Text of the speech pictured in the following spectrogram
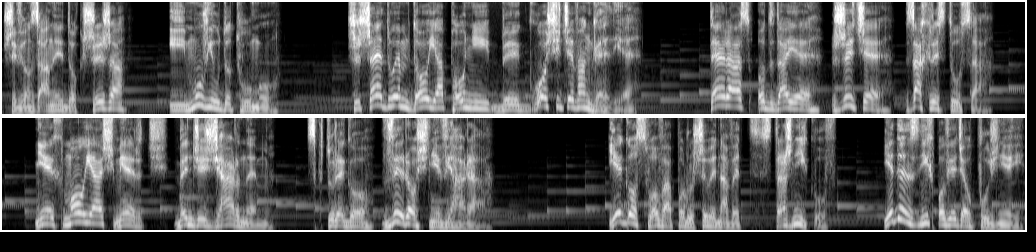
przywiązany do krzyża i mówił do tłumu: Przyszedłem do Japonii, by głosić Ewangelię. Teraz oddaję życie za Chrystusa. Niech moja śmierć będzie ziarnem, z którego wyrośnie wiara. Jego słowa poruszyły nawet strażników. Jeden z nich powiedział później:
